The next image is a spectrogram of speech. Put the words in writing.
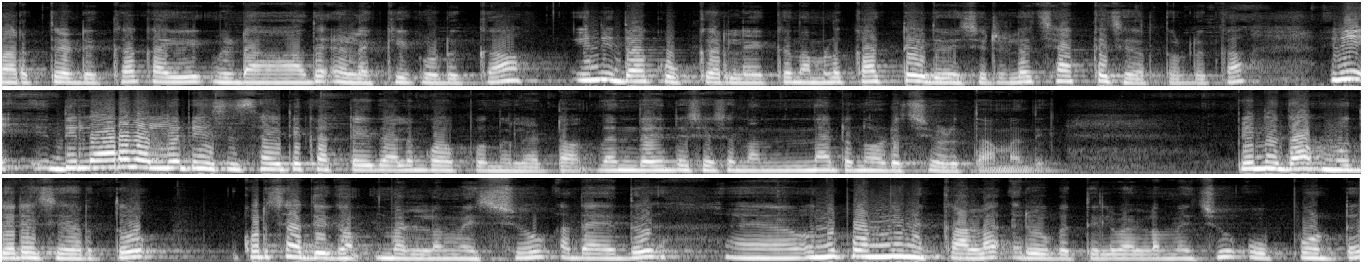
വറുത്തെടുക്കുക കൈ വിടാതെ ഇളക്കി കൊടുക്കുക ഇനി ഇതാ കുക്കറിലേക്ക് നമ്മൾ കട്ട് ചെയ്ത് വെച്ചിട്ടുള്ള ചക്ക ചേർത്ത് കൊടുക്കുക ഇനി ഇതിലേറെ വലിയ പീസസ് ആയിട്ട് കട്ട് ചെയ്താലും കുഴപ്പമൊന്നുമില്ല കേട്ടോ വെന്തതിന്റെ ശേഷം നന്നായിട്ടൊന്ന് ഉടച്ചു കൊടുത്താൽ മതി. പിന്നെ ഇതാ മുതിര ചേർത്തു. കുറച്ചധികം വെള്ളം വെച്ചു. അതായത് ഒന്ന് പൊങ്ങി നിൽക്കാനുള്ള രൂപത്തിൽ വെള്ളം വെച്ചു. ഉപ്പിട്ട്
